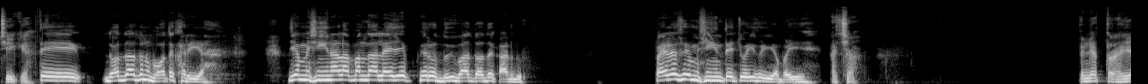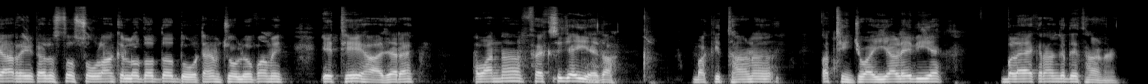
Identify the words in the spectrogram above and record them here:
ਠੀਕ ਹੈ। ਤੇ ਦੁੱਧ ਦਾ ਤੁਹਾਨੂੰ ਬਹੁਤ ਖਰੀ ਆ। ਜੇ ਮਸ਼ੀਨ ਵਾਲਾ ਬੰਦਾ ਲੈ ਜੇ ਫਿਰ ਉਦੋਂ ਹੀ ਵੱਧ ਦੁੱਧ ਕੱਢ ਦੂ। ਪਹਿਲੇ ਸੇ ਮਸ਼ੀਨ ਤੇ ਚੋਈ ਹੋਈ ਆ ਬਾਈ ਇਹ। ਅੱਛਾ। 75000 ਰੇਟ ਹੈ ਦੋਸਤੋ 16 ਕਿਲੋ ਦੁੱਧ ਦੋ ਟਾਈਮ ਚੋਲਿਓ ਭਾਵੇਂ। ਇੱਥੇ ਹਾਜ਼ਰ ਹੈ। ਹਵਾਨਾ ਫਿਕਸ ਜਿਹਾ ਹੀ ਹੈ ਇਹਦਾ। ਬਾਕੀ ਥਣ ਹੱਥੀਂ ਚਵਾਈ ਵਾਲੇ ਵੀ ਹੈ। ਬਲੈਕ ਰੰਗ ਦੇ ਥਣ ਹੈ।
